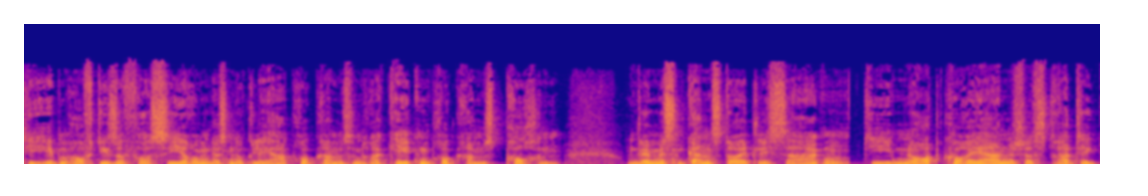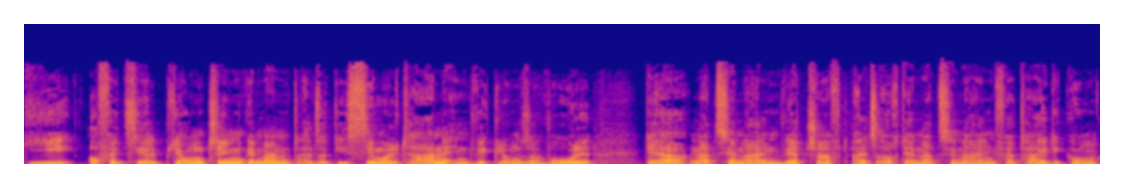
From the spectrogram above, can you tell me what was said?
die eben auf diese Forcierung des Nuklearprogramms und Raketenprogramms pochen. Und wir müssen ganz deutlich sagen, die nordkoreanische Strategie, offiziell Pyeongchang genannt, also die simultane Entwicklung sowohl der nationalen Wirtschaft als auch der nationalen Verteidigung,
